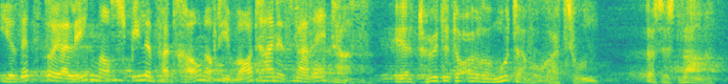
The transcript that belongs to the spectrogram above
Ihr setzt euer Leben aufs Spiel im Vertrauen auf die Worte eines Verräters. Er tötete eure Mutter, Vorazun. Das ist wahr.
